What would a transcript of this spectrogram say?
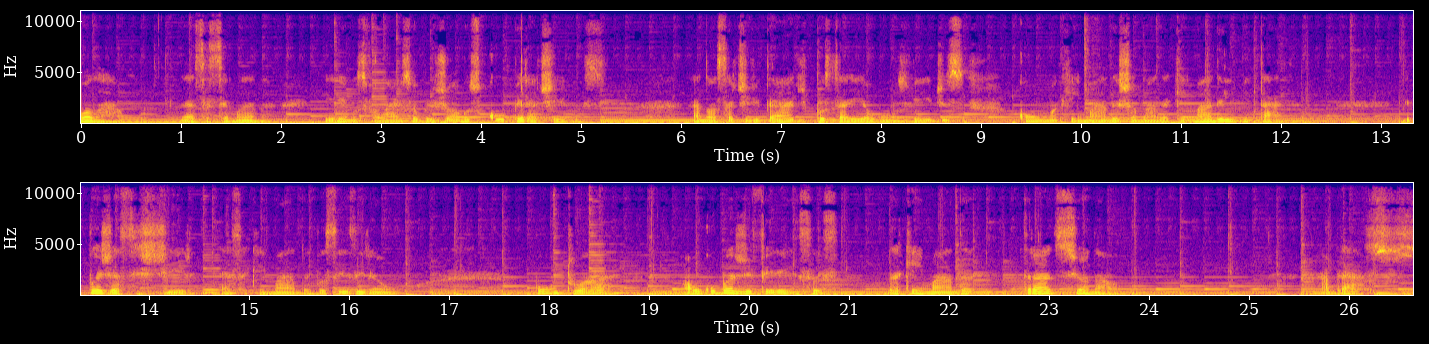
Olá. Nessa semana, iremos falar sobre jogos cooperativos. A nossa atividade postaria alguns vídeos com uma queimada chamada Queimada Ilimitada. Depois de assistir essa queimada, vocês irão pontuar algumas diferenças da queimada tradicional. Abraços.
